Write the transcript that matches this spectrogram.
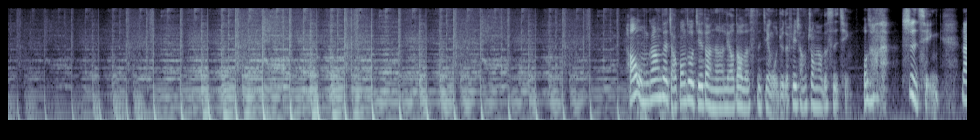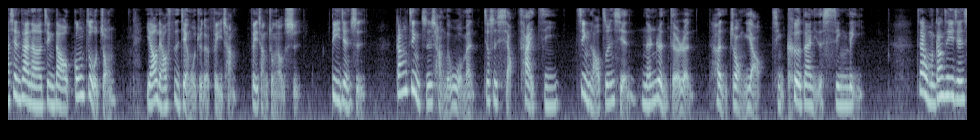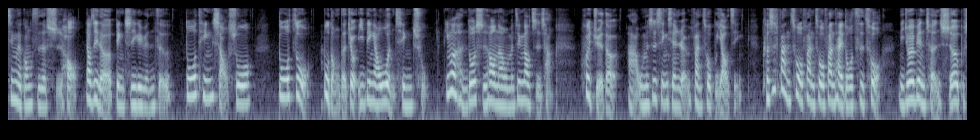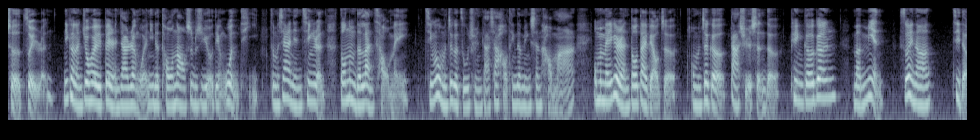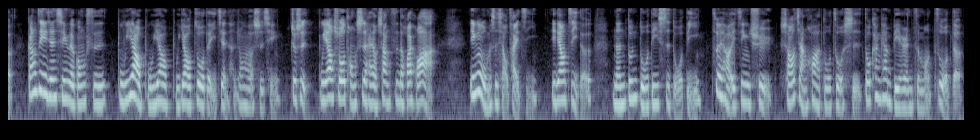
好，我们刚刚在找工作阶段呢，聊到了四件我觉得非常重要的事情。我说的事情，那现在呢，进到工作中，也要聊四件我觉得非常非常重要的事。第一件事，刚进职场的我们就是小菜鸡，敬老尊贤，能忍则忍，很重要。请刻在你的心里。在我们刚进一间新的公司的时候，要记得秉持一个原则：多听少说，多做。不懂的就一定要问清楚，因为很多时候呢，我们进到职场会觉得啊，我们是新鲜人，犯错不要紧。可是犯错、犯错、犯太多次错，你就会变成十恶不赦的罪人。你可能就会被人家认为你的头脑是不是有点问题？怎么现在年轻人都那么的烂草莓？请为我们这个族群打下好听的名声好吗？我们每一个人都代表着我们这个大学生的品格跟。门面，所以呢，记得刚进一间新的公司，不要不要不要做的一件很重要的事情，就是不要说同事还有上司的坏话，因为我们是小菜鸡，一定要记得能蹲多低是多低，最好一进去少讲话，多做事，多看看别人怎么做的，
